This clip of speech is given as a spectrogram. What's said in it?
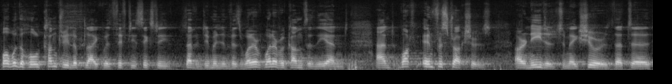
What will the whole country look like with 50, 60, 70 million visitors, whatever, whatever comes in the end? And what infrastructures are needed to make sure that uh,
